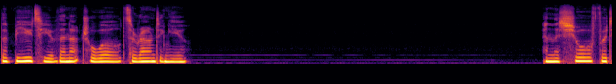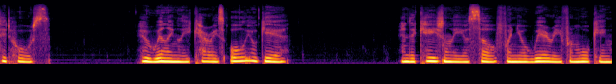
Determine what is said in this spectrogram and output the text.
The beauty of the natural world surrounding you. And the sure footed horse who willingly carries all your gear and occasionally yourself when you're weary from walking.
